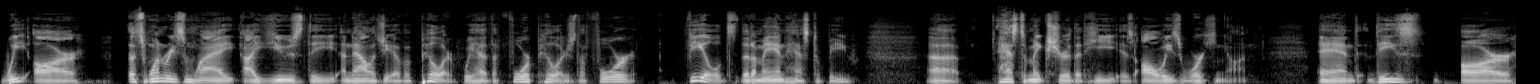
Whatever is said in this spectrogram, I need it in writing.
We are that's one reason why I, use the analogy of a pillar. We have the four pillars, the four fields that a man has to be, uh, has to make sure that he is always working on. And these are,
